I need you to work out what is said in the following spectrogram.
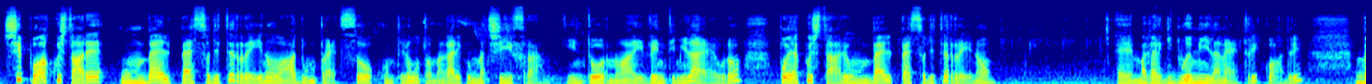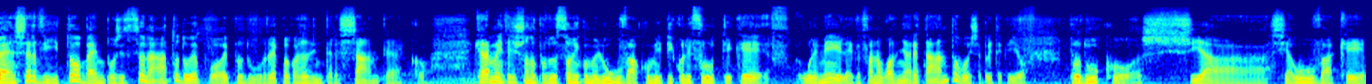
si può acquistare un bel pezzo di terreno ad un prezzo contenuto, magari con una cifra intorno ai 20.000 euro, puoi acquistare un bel pezzo di terreno, eh, magari di 2.000 metri quadri, ben servito, ben posizionato, dove puoi produrre qualcosa di interessante. Ecco. Chiaramente ci sono produzioni come l'uva, come i piccoli frutti che, o le mele che fanno guadagnare tanto, voi sapete che io produco sia, sia uva che,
